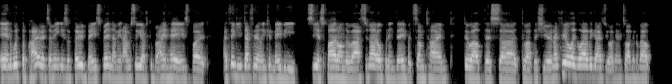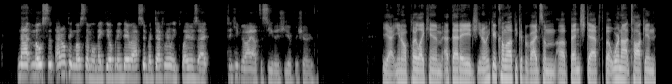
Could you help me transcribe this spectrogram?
And with the Pirates, I mean, he's a third baseman. I mean, obviously you have Brian Hayes, but I think he definitely could maybe see a spot on the roster, not opening day, but sometime throughout this uh throughout this year. And I feel like a lot of the guys you are going to be talking about, not most. Of, I don't think most of them will make the opening day roster, but definitely players that to keep your eye out to see this year for sure. Yeah, you know, a player like him at that age, you know, he could come up, he could provide some uh, bench depth, but we're not talking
